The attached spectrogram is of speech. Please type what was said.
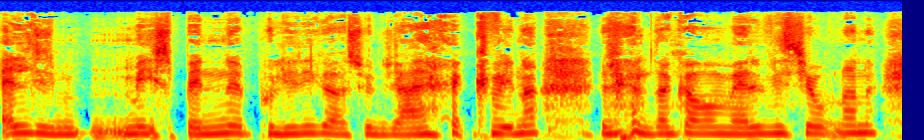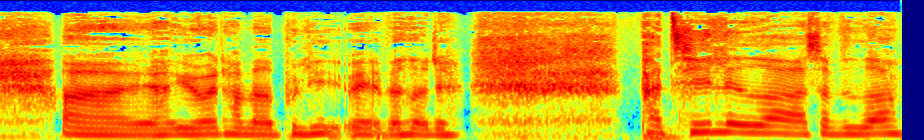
alle de mest spændende politikere, synes jeg, er kvinder, dem der kommer med alle visionerne, og i øvrigt har været poli- øh, hvad hedder det, partiledere og så videre.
